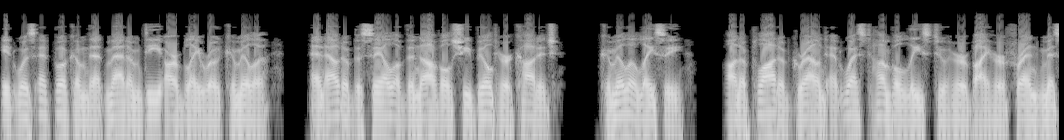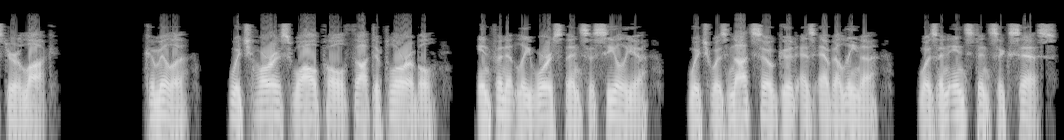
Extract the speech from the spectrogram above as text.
It was at Bookham that Madame D'Arblay wrote Camilla, and out of the sale of the novel she built her cottage, Camilla Lacey, on a plot of ground at West Humble leased to her by her friend Mr. Locke. Camilla, which Horace Walpole thought deplorable, infinitely worse than Cecilia, which was not so good as Evelina, was an instant success.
